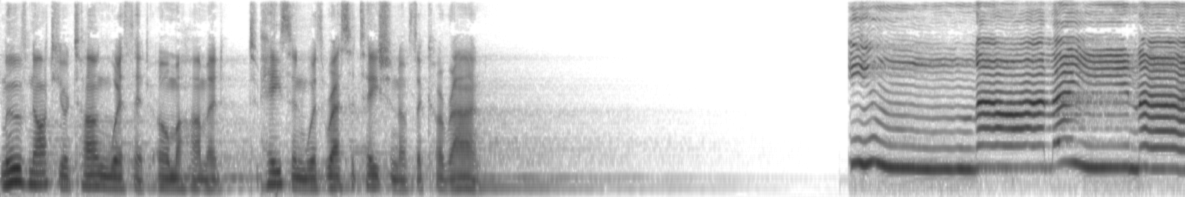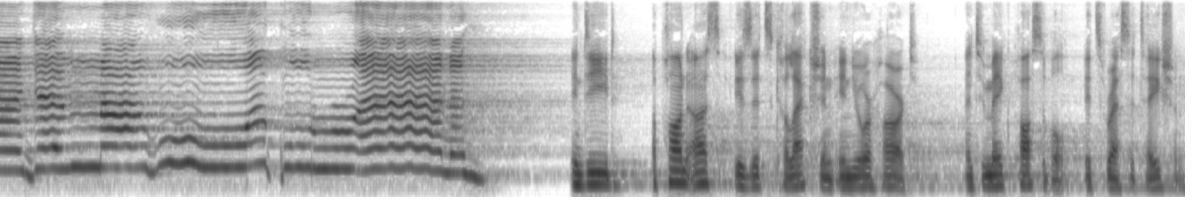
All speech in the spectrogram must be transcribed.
Move not your tongue with it, O Muhammad, to hasten with recitation of the Quran. Indeed, upon us is its collection in your heart, and to make possible its recitation.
